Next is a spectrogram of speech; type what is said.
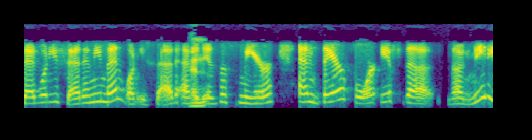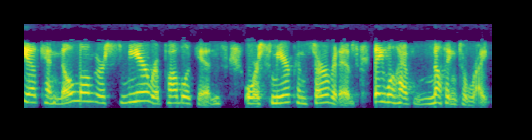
said what he said and he meant what he said. And, and it is a smear. And therefore, if the, the media can no longer smear Republicans or smear conservatives, they will have nothing to write.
